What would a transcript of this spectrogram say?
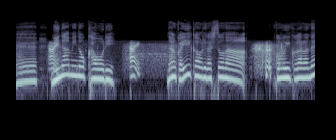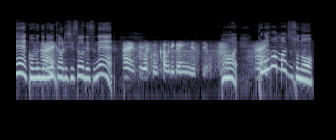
す。へえ、はい南の香りはい。なんかいい香りがしそうな 小麦粉からね小麦のいい香りしそうですねはい、すごく香りがいいんですよ。はい、こはいれが。まずその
